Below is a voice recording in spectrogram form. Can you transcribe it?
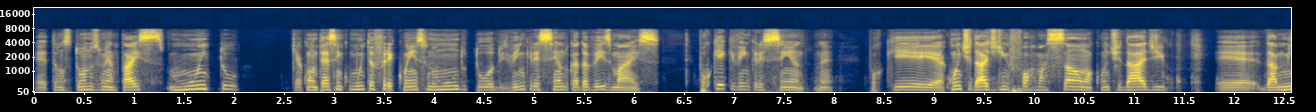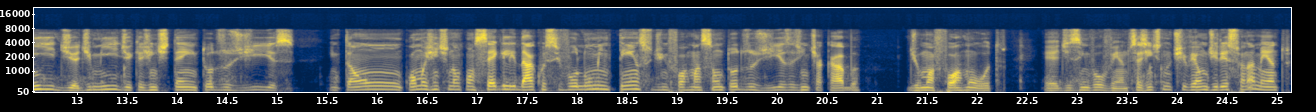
é, transtornos mentais muito que acontecem com muita frequência no mundo todo e vem crescendo cada vez mais. Por que, que vem crescendo? Né? Porque a quantidade de informação, a quantidade é, da mídia, de mídia que a gente tem todos os dias. Então, como a gente não consegue lidar com esse volume intenso de informação todos os dias, a gente acaba, de uma forma ou outra, é, desenvolvendo. Se a gente não tiver um direcionamento,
